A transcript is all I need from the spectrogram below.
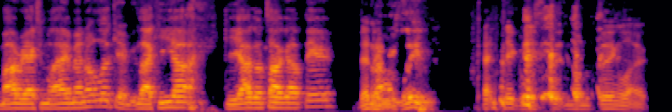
My reaction, like, hey man, don't look at me. Like, y'all, can y'all go talk out there? that nigga was, leaving. that nigga was sitting on the thing like,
